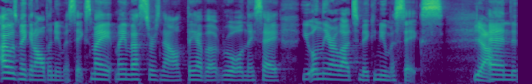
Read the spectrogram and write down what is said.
I was making all the new mistakes. My my investors now they have a rule and they say you only are allowed to make new mistakes. Yeah. And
